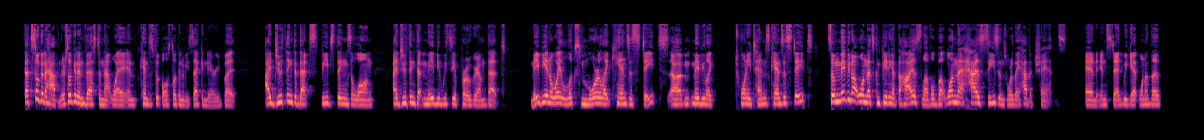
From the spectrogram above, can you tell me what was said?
that's still going to happen. They're still going to invest in that way, and Kansas football is still going to be secondary. But I do think that that speeds things along. I do think that maybe we see a program that maybe in a way looks more like Kansas State, uh, maybe like 2010's Kansas State, so maybe not one that's competing at the highest level, but one that has seasons where they have a chance. And instead, we get one of the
